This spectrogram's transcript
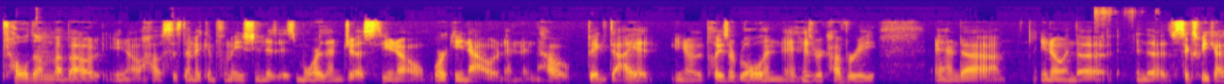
told him about, you know, how systemic inflammation is, is more than just, you know, working out and, and how big diet, you know, plays a role in, in his recovery. And, uh, you know, in the in the six week I,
